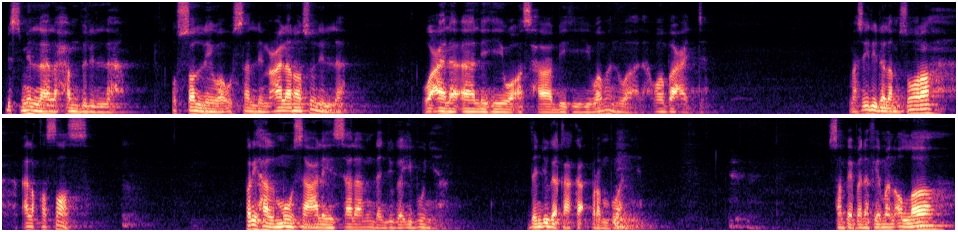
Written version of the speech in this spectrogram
Bismillah, alhamdulillah. Usalli wa usallim ala rasulillah wa ala alihi wa ashabihi wa man wala wa ba'd. Masih di dalam surah Al-Qasas. Perihal Musa alaihissalam dan juga ibunya. Dan juga kakak perempuannya. Sampai pada firman Allah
